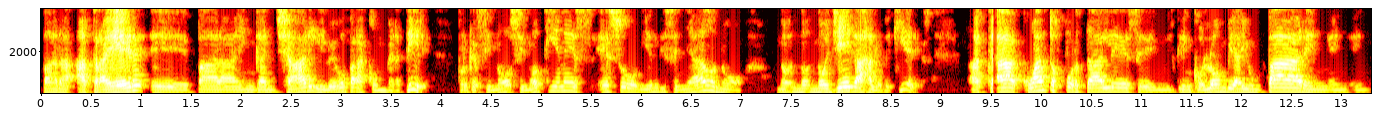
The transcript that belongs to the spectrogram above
para atraer, eh, para enganchar y luego para convertir. Porque si no, si no tienes eso bien diseñado, no, no, no, no llegas a lo que quieres. Acá, ¿cuántos portales? En, en Colombia hay un par, en, en, el,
